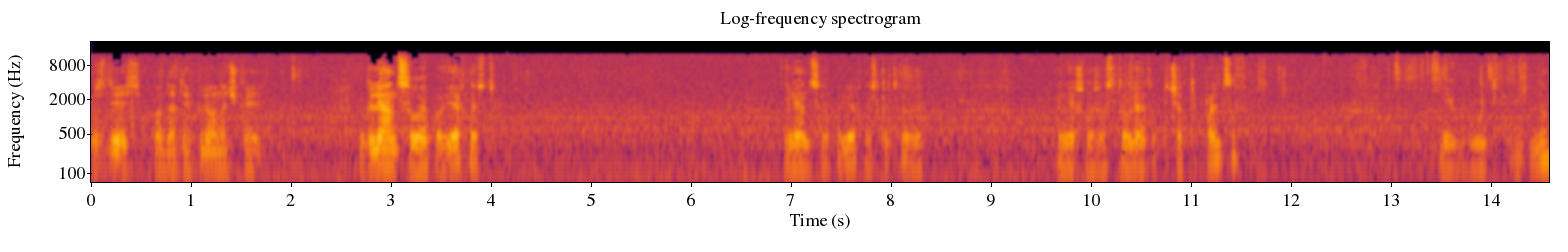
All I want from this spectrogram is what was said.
здесь под этой пленочкой глянцевая поверхность. Глянцевая поверхность, которая, конечно же, оставляет отпечатки пальцев. Их будет видно.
